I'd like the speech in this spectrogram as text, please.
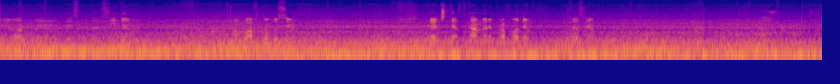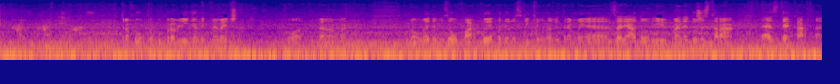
І от ми десь кудись їдемо. В автобусі. Коротше, тест камери проходимо. Зараз я. Трохи уп- управління. От, тепер нормально. Ну, вийдемо з зоопарку, я подивлюсь, скільки вона витримує заряду. І в мене дуже стара SD-карта,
